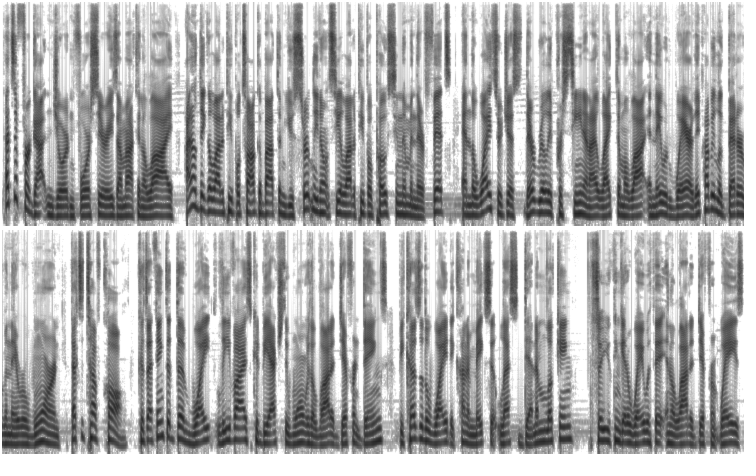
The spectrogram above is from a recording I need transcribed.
That's a forgotten Jordan 4 series, I'm not going to lie. I don't think a lot of people talk about them. You certainly don't see a lot of people posting them in their fits. And the whites are just, they're really pristine and I like them a lot. And they would wear, they probably look better when they were worn. That's a tough call because I think that the white Levi's could be actually worn with a lot of different things. Because of the white, it kind of makes it less denim looking so you can get away with it in a lot of different ways.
